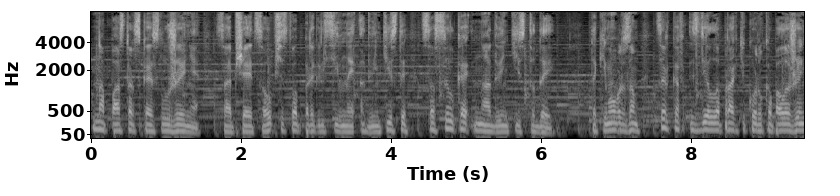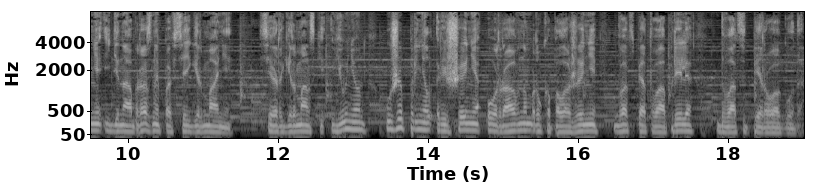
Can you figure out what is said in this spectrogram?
на пасторское служение, сообщает сообщество «Прогрессивные адвентисты» со ссылкой на Adventist Today. Таким образом, церковь сделала практику рукоположения единообразной по всей Германии. Северогерманский юнион уже принял решение о равном рукоположении 25 апреля 2021 года.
